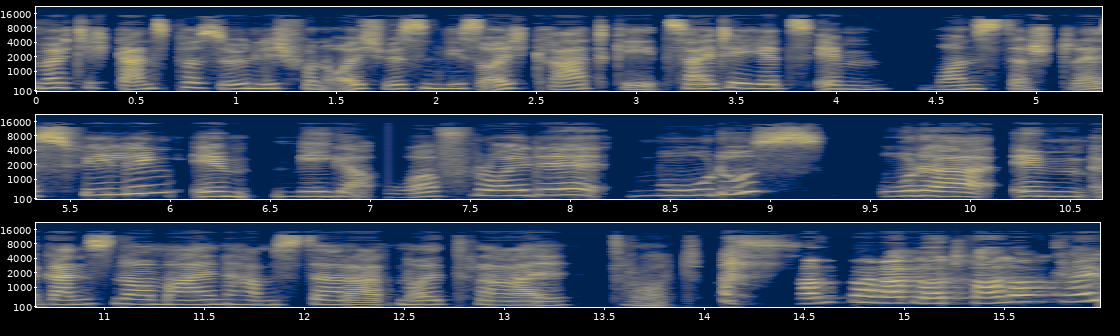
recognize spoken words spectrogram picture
möchte ich ganz persönlich von euch wissen, wie es euch gerade geht. Seid ihr jetzt im Monster-Stress-Feeling, im Mega-Ohrfreude-Modus oder im ganz normalen Hamsterrad-Neutral-Trott? Hamsterrad neutral auf keinen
